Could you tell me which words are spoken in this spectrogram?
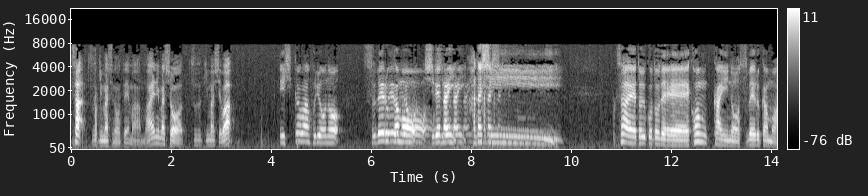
さあ、続きましてのテーマ参りましょう。続きましては、石川不良の滑るかもしれない話。さあ、えー、ということで、今回の滑るかも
